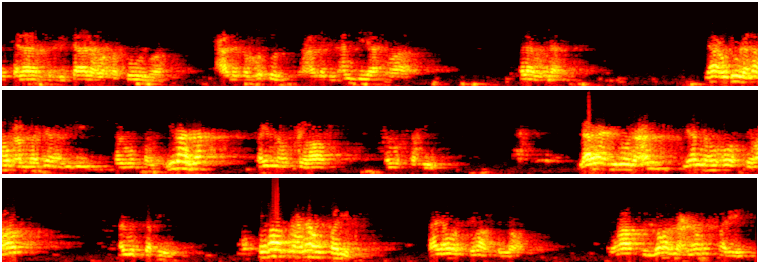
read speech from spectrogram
الكلام في الرسالة والرسول وعدد الرسل وعدد الأنبياء وكلام هناك لا عدول لهم عما جاء به المرسل لماذا؟ فإنه الصراط المستقيم. لا يعدلون عنه لأنه هو الصراط المستقيم. الصراط معناه الطريق. هذا هو الصراط في اللغة. الصراط في اللغة معناه الطريق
